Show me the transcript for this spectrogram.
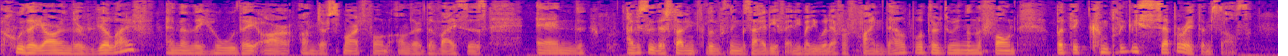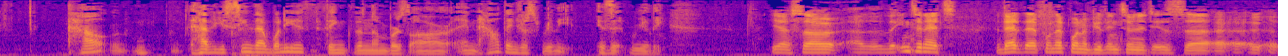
who they are in their real life and then they, who they are on their smartphone, on their devices. And obviously they're starting to live with anxiety if anybody would ever find out what they're doing on the phone, but they completely separate themselves. How, have you seen that? What do you think the numbers are, and how dangerous really is it really? Yeah, so uh, the internet, that, that from that point of view, the internet is, uh, uh, uh,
